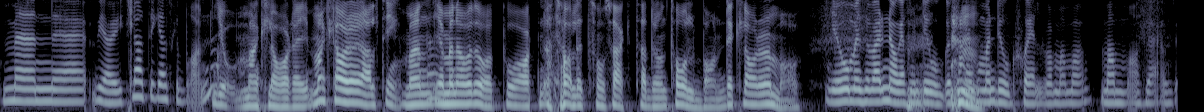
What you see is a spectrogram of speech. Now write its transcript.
Men eh, vi har ju klarat det ganska bra nu. Jo, man klarar, man klarar allting. Men ja. jag menar vadå, på 1800-talet som sagt hade de 12 barn. Det klarar de av. Jo, men så var det några som dog och så kanske man dog själv och mamma, mamma och så också.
